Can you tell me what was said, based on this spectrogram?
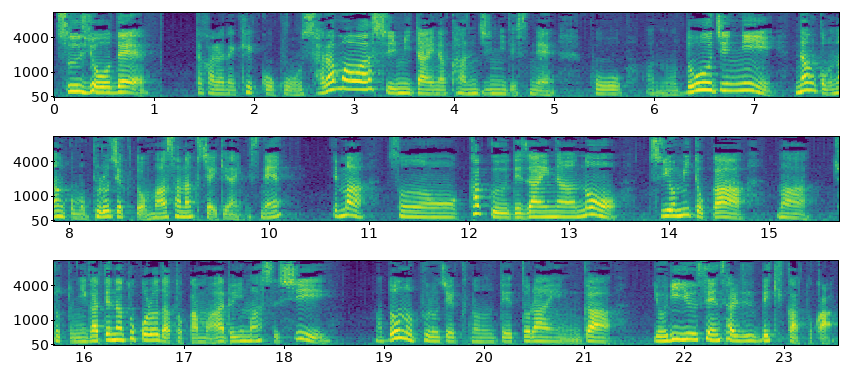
通常でだからね結構こう皿回しみたいな感じにですねこうあの同時に何個も何個もプロジェクトを回さなくちゃいけないんですね。でまあその各デザイナーの強みとかまあちょっと苦手なところだとかもありますし、まあ、どのプロジェクトのデッドラインがより優先されるべきかとか、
